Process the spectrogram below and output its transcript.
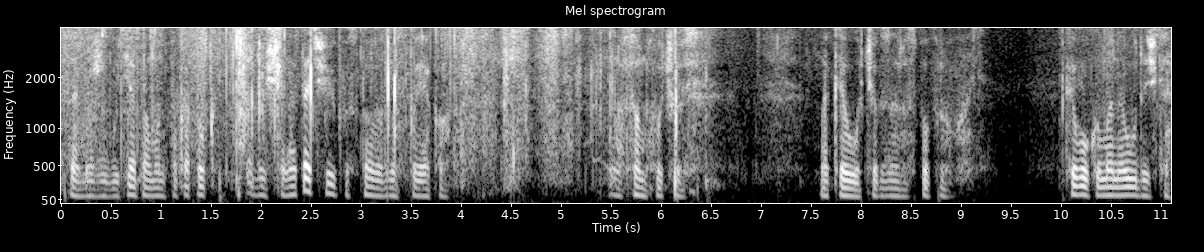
все може бути. Я там он покаток дужче на течію поставив на стояка. А сам хочу ось на кивочок зараз спробувати. Кивок у мене удочка.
